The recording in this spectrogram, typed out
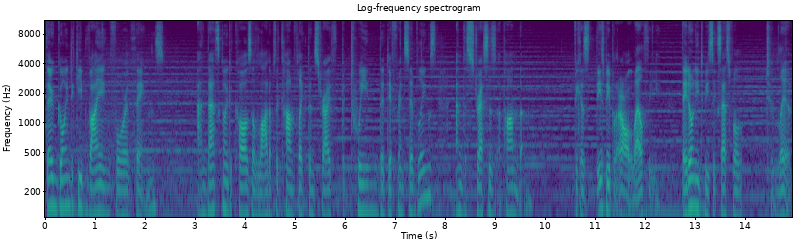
they're going to keep vying for things. And that's going to cause a lot of the conflict and strife between the different siblings and the stresses upon them. Because these people are all wealthy. They don't need to be successful to live.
